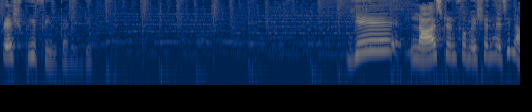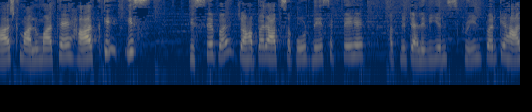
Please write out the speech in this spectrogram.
फ्रेश भी फील करेंगे। ये लास्ट इन्फॉर्मेशन है जी लास्ट मालूम है हाथ के इस हिस्से पर जहाँ पर आप सपोर्ट दे सकते हैं अपने टेलीविज़न स्क्रीन पर के हाथ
